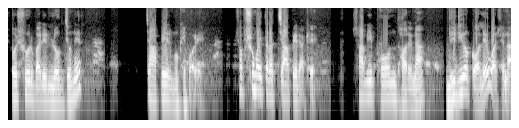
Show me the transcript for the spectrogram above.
শ্বশুর বাড়ির লোকজনের চাপের মুখে পড়ে। সব সময় তারা চাপে রাখে। স্বামী ফোন ধরে না, ভিডিও কলেও আসে না।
